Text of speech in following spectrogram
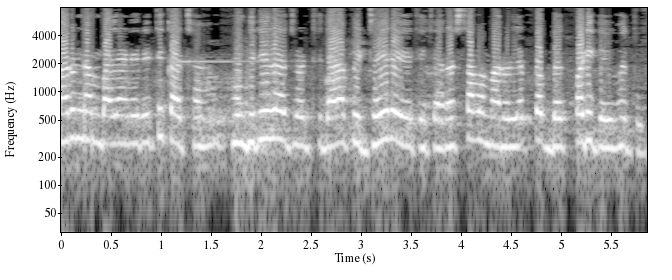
મારું નામ બાલાણી રીતિકા છે. હું ગિરિરાજ રોડથી દાણાપીઠ જઈ રહી હતી ત્યાં રસ્તામાં મારું લેપટોપ બેગ પડી ગયું હતું.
